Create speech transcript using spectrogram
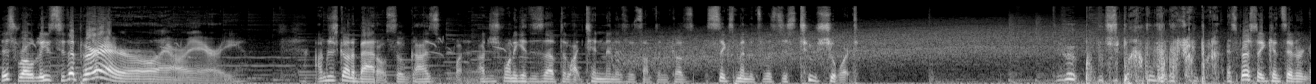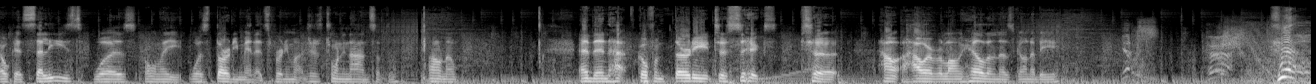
This road leads to the prairie. I'm just gonna battle, so guys, I just want to get this up to like 10 minutes or something, because 6 minutes was just too short. Especially considering, okay, Seles was only, was 30 minutes pretty much, it was 29 something, I don't know. And then go from 30 to 6 to how, however long Hellena's gonna be. Yeah,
